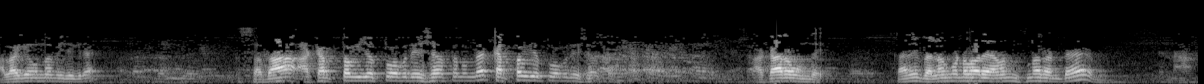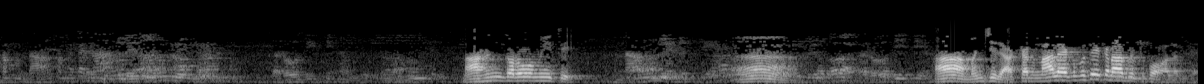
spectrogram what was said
అలాగే ఉందా మీ దగ్గర? సదా అకర్తవ్యత్వోపదేశాత్ ఉందా. కర్తవ్యత్వోపదేశాత్ అకారం ఉంది కానీ బెల్లంకొండ వారు ఏమంటున్నారంటే నాహం కరోమీతి. మంచిది. అక్కడ నా లేకపోతే ఇక్కడ ఆ పెట్టుకోవాలంటే.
